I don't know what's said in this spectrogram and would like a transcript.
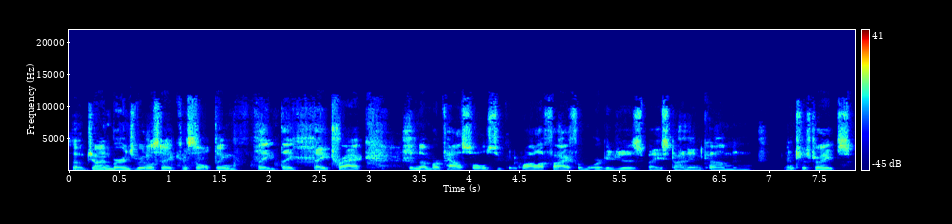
So John Burns Real Estate Consulting, they, they, they track the number of households who can qualify for mortgages based on income and interest rates.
